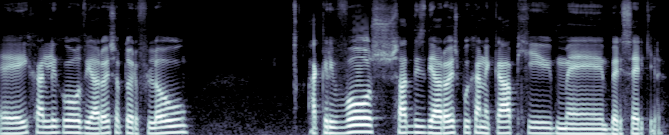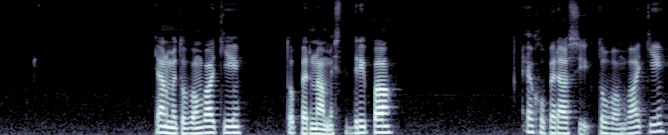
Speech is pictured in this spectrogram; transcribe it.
ε, είχα λίγο διαρροές από το airflow ακριβώς σαν τις διαρροές που είχαν κάποιοι με berserker. Κάνουμε το βαμβάκι, το περνάμε στην τρύπα. Έχω περάσει το βαμβάκι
